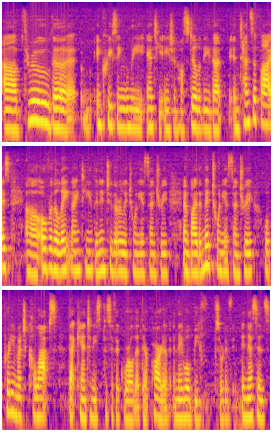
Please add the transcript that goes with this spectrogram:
uh, through the increasingly anti-Asian hostility that intensifies uh, over the late 19th and into the early 20th century, and by the mid 20th century will pretty much collapse that Cantonese Pacific world that they're part of, and they will be sort of, in essence,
